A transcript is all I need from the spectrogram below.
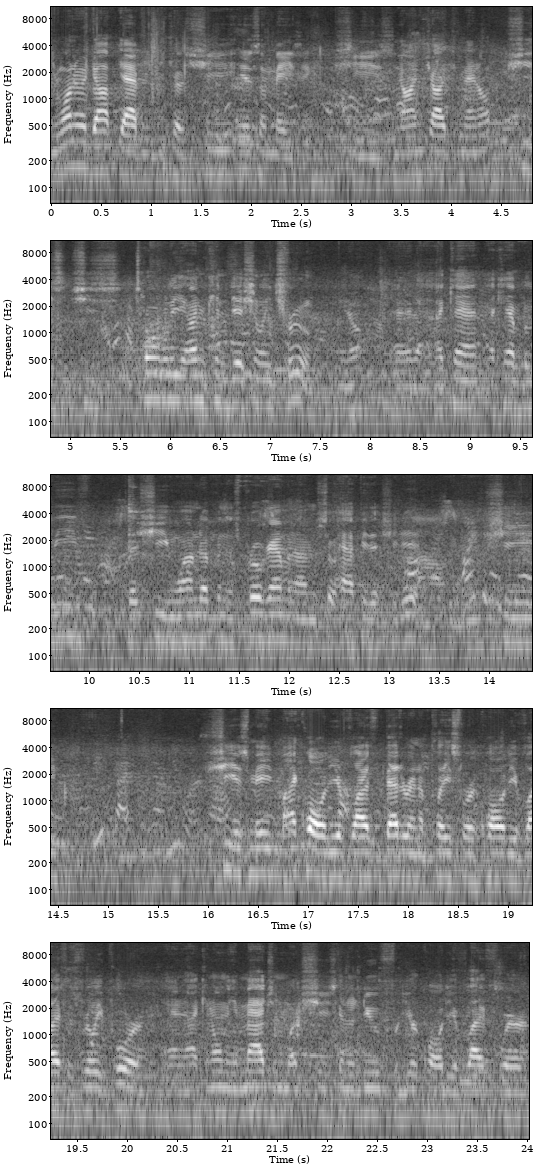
You want to adopt Abby because she is amazing. She's non-judgmental. She's she's totally unconditionally true, know. And I can't I can't believe that she wound up in this program, and I'm so happy that she did. She she has made my quality of life better in a place where quality of life is really poor, and I can only imagine what she's going to do for your quality of life where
